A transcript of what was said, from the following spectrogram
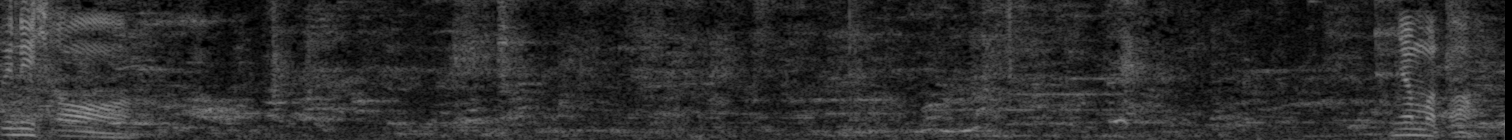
Finish all Nyamat ah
